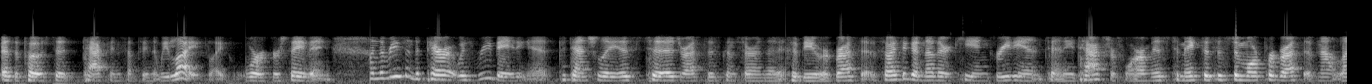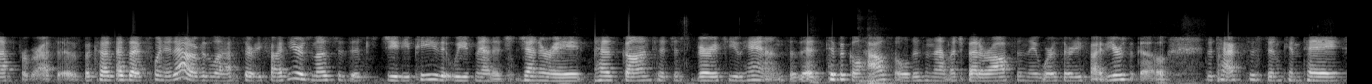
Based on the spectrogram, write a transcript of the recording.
as opposed to taxing something that we like, like work or saving. And the reason to pair it with rebating it potentially is to address this concern that it could be regressive. So I think another key ingredient to any tax reform is to make the system more progressive, not less progressive. Because as I've pointed out over the last 35 years, most of this GDP that we've managed to generate has gone to just very few hands. So the typical household isn't that much better off than they were 35 years ago. The tax system can play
